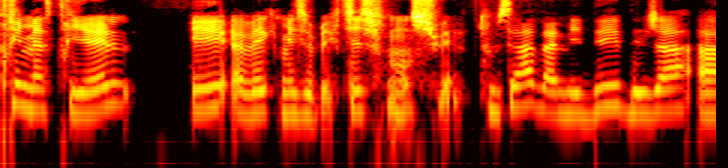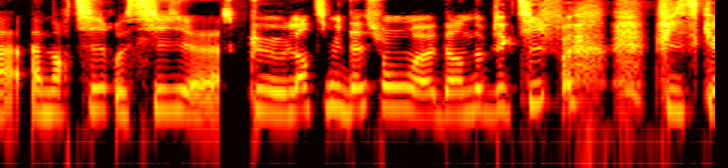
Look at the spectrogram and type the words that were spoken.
trimestriel, et avec mes objectifs mensuels. Tout ça va m'aider déjà à amortir aussi euh, que l'intimidation euh, d'un objectif, puisque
